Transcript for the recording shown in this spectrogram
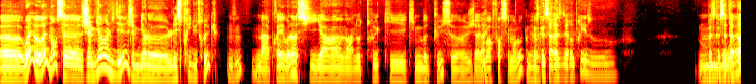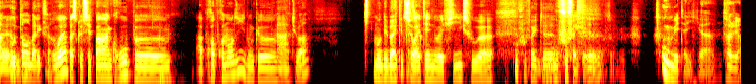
Euh, ouais, ouais, ouais, non, j'aime bien l'idée, j'aime bien le- l'esprit du truc. Mhm. Mais après, voilà, s'il y a un, un autre truc qui, qui me botte plus, euh, j'irai Ouais. voir forcément l'autre. Parce euh, que ça reste des reprises ou? Parce que ça t'a pas autant emballé que ça Ouais, parce que c'est pas un groupe euh, à proprement dit, donc Ah, tu vois. Mon débat était ça aurait été NoFX ou, euh, Ou Foo Fighters. ou Foo Fighters ou Metallica, très bien,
